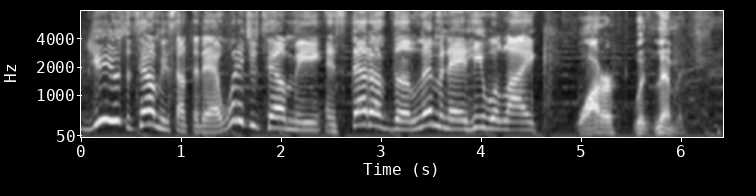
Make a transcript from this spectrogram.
you used to tell me something, Dad. What did you tell me? Instead of the lemonade, he would like water with lemon.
